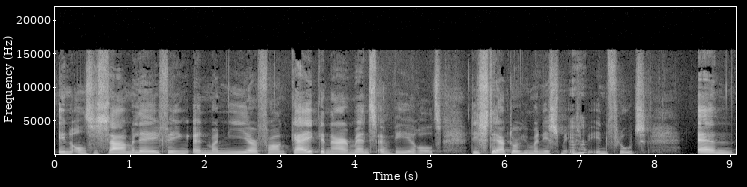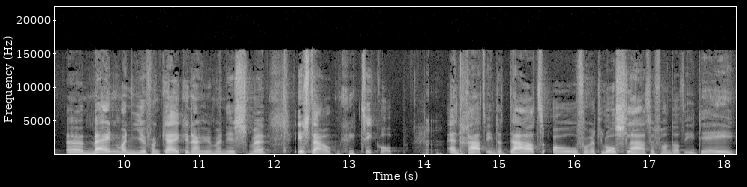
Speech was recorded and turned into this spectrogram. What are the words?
in onze samenleving een manier van kijken naar mens en wereld die sterk door humanisme is Mhm. beïnvloed. En eh, mijn manier van kijken naar humanisme is daar ook een kritiek op. En gaat inderdaad over het loslaten van dat idee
